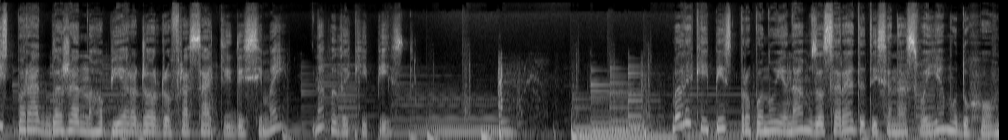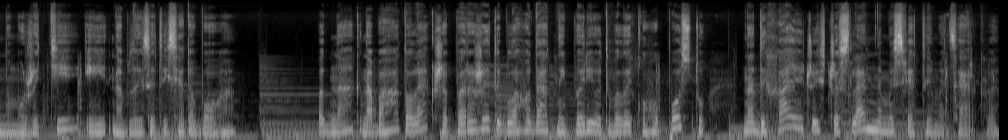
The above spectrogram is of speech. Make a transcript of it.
Шість порад блаженного П'єра Джорджо Фрасатті де Сімей на Великий піст. Великий піст пропонує нам зосередитися на своєму духовному житті і наблизитися до Бога. Однак набагато легше пережити благодатний період Великого посту, надихаючись численними святими церкви.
